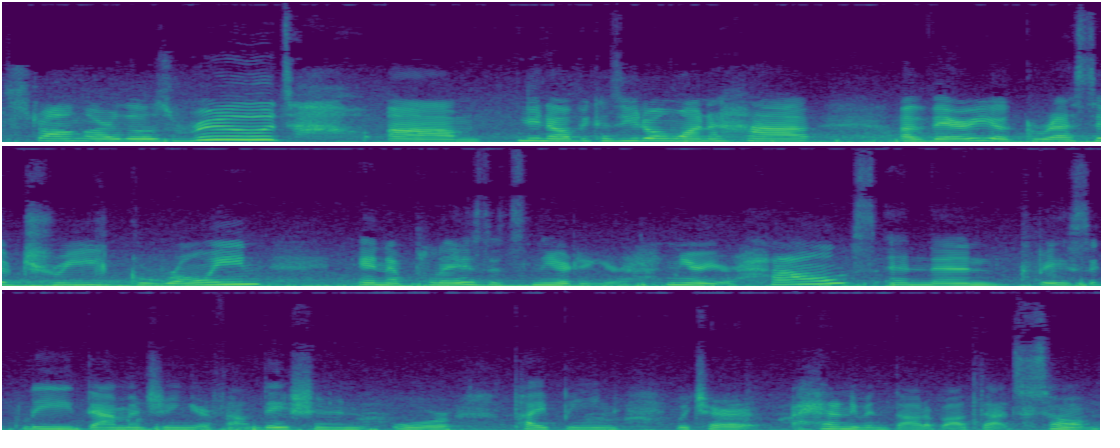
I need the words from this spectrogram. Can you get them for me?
strong are those roots? Um, you know because you don't want to have a very aggressive tree growing in a place that's near to your near your house and then basically damaging your foundation or piping which are I hadn't even thought about that. So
